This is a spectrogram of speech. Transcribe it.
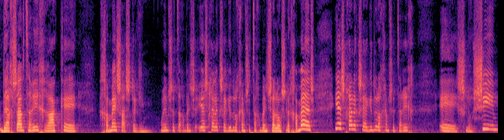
ועכשיו צריך רק uh, חמש אשטגים. אומרים שצריך בין, יש חלק שיגידו לכם שצריך בין שלוש לחמש, יש חלק שיגידו לכם שצריך uh, שלושים,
